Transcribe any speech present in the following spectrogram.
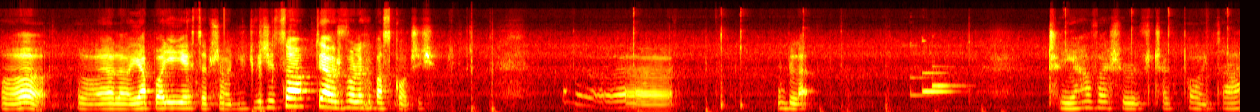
O, ale ja po niej nie chcę przechodzić. Wiecie co? To ja już wolę chyba skoczyć. Eee, ble. Czy ja weszłem w checkpointa?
